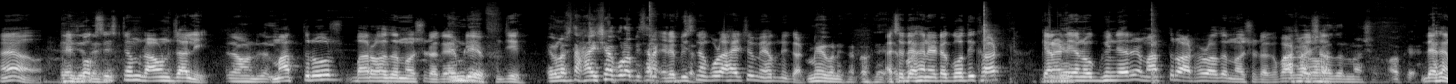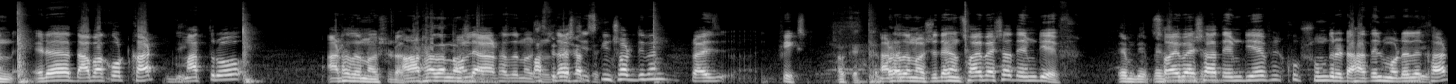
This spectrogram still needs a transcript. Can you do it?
হ্যাঁ? হেডবক্স সিস্টেম রাউন্ড জালি। রাউন্ড মাত্র বারো হাজার নয়শো টাকা এমডিএফ জি। এগুলোর সাথে হাইসা গোড়া বিছানা এটা বিছনা গোড়া হাইছে মেহগনি কাঠ। মেহগনি কাঠ ওকে আচ্ছা দেখেন এটা গদি খাট ক্যানাডিয়ান ওকভিনিয়ারের মাত্র আঠারো হাজার নয়শো টাকা আঠারো হাজার নয়শো ওকে দেখেন এটা দাবা কোট খাট মাত্র আট হাজার নয়শো টাকা। আট হাজার নয়শো আট হাজার নয়শো। স্ক্রিনশট দিবেন প্রাইস ফিক্সড ওকে আট হাজার নয়শো। দেখেন ছয় বাই সাত এমডিএফ এমডি ছয় বাই সাত এমডিএফ খুব সুন্দর এটা হাতেল মডেলের খাট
